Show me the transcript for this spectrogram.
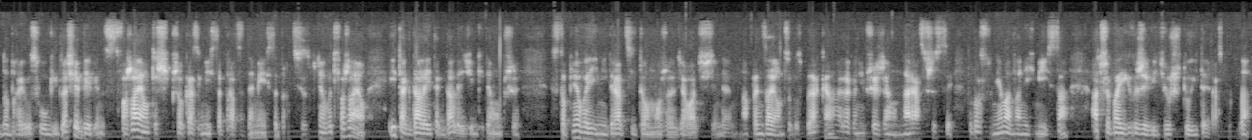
dobre usługi dla siebie, więc stwarzają też przy okazji miejsca pracy, te miejsca pracy się stopniowo wytwarzają i tak dalej, i tak dalej. Dzięki temu przy stopniowej imigracji to może działać napędzająco gospodarkę, natomiast jak oni przyjeżdżają naraz wszyscy, to po prostu nie ma dla nich miejsca, a trzeba ich wyżywić już tu i teraz, prawda?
